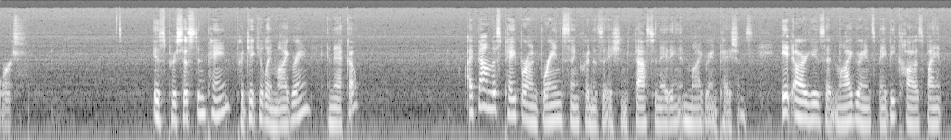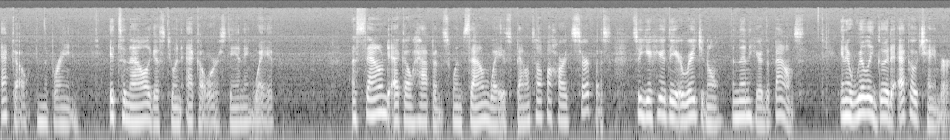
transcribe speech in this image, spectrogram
worse. Is persistent pain, particularly migraine, an echo? I found this paper on brain synchronization fascinating in migraine patients. It argues that migraines may be caused by an echo in the brain. It's analogous to an echo or a standing wave. A sound echo happens when sound waves bounce off a hard surface, so you hear the original and then hear the bounce. In a really good echo chamber,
